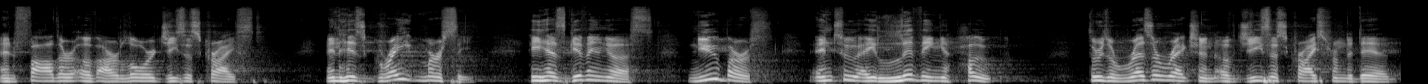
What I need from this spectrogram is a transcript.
and Father of our Lord Jesus Christ. In his great mercy, he has given us new birth into a living hope through the resurrection of Jesus Christ from the dead,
